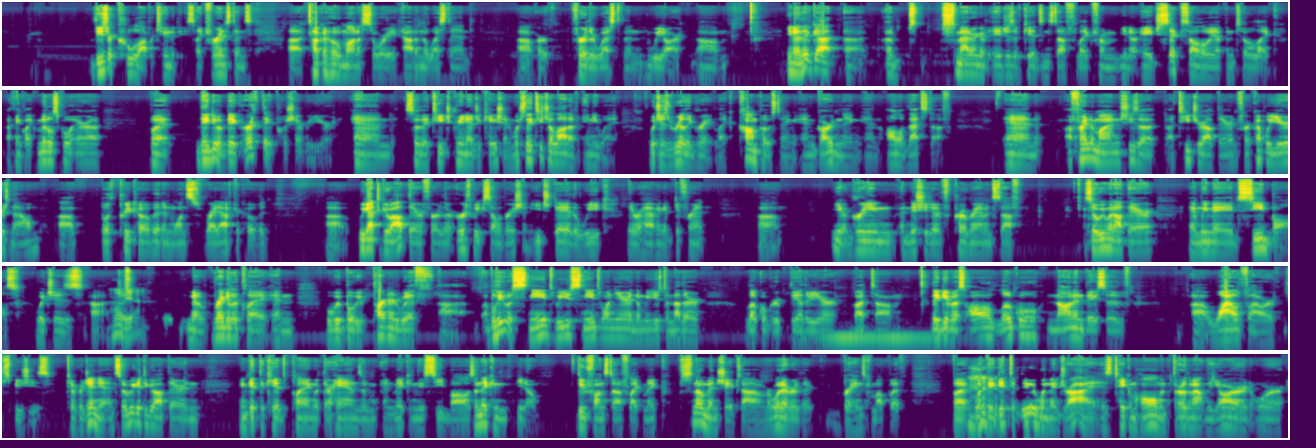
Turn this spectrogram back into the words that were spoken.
these are cool opportunities." Like for instance, uh, Tuckahoe Montessori out in the West End uh, or further west than we are. Um, you know, they've got uh, a smattering of ages of kids and stuff, like from you know age six all the way up until like I think like middle school era. But they do a big Earth Day push every year, and so they teach green education, which they teach a lot of anyway, which is really great, like composting and gardening and all of that stuff. And a friend of mine, she's a, a teacher out there, and for a couple years now, uh, both pre-COVID and once right after COVID, uh, we got to go out there for the Earth Week celebration. Each day of the week, they were having a different, um, you know, green initiative program and stuff. So we went out there and we made seed balls, which is uh, Oh just yeah, you know regular clay, and but we, but we partnered with uh, I believe it was Sneeds. We used Sneeds one year, and then we used another local group the other year. But um, they give us all local, non-invasive uh, wildflower species to Virginia, and so we get to go out there and and get the kids playing with their hands and, and making these seed balls, and they can you know do fun stuff like make snowman shapes out of them or whatever their brains come up with. But what they get to do when they dry is take them home and throw them out in the yard or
